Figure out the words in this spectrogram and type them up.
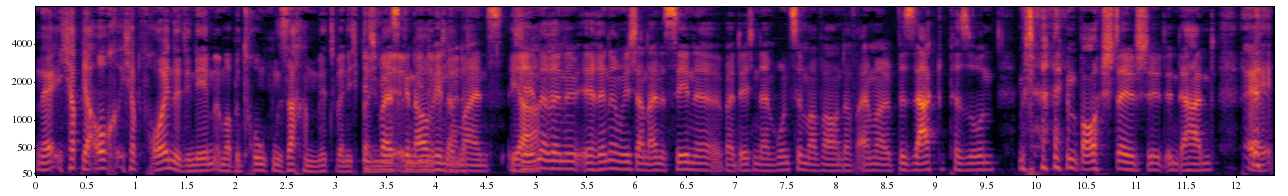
Ne, ich habe ja auch, ich habe Freunde, die nehmen immer betrunken Sachen mit, wenn ich bei Ich weiß genau, wen kleine... du meinst. Ich ja. erinnere, erinnere mich an eine Szene, bei der ich in deinem Wohnzimmer war und auf einmal besagte Person mit einem Baustellenschild in der Hand Ey,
